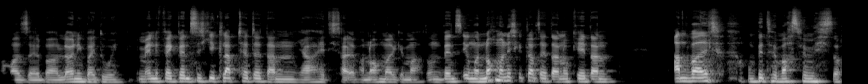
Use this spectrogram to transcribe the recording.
nochmal selber. Learning by doing. Im Endeffekt, wenn es nicht geklappt hätte, dann ja, hätte ich es halt einfach nochmal gemacht. Und wenn es irgendwann nochmal nicht geklappt hätte, dann okay, dann Anwalt und bitte mach's für mich so.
